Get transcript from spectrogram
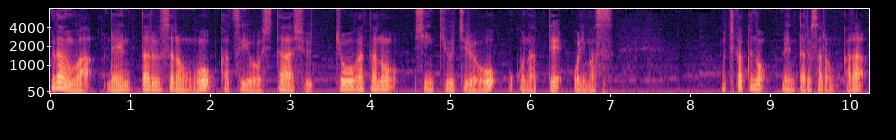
普段はレンタルサロンを活用した出張型の鍼灸治療を行っております。お近くのレンタルサロンから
